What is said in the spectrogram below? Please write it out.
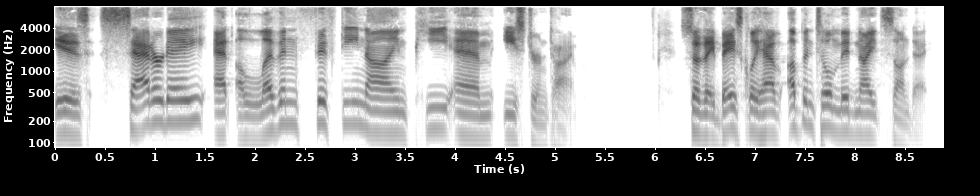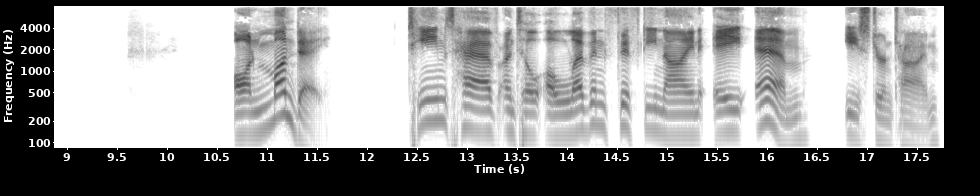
is Saturday at 11:59 p.m. Eastern Time. So they basically have up until midnight Sunday. On Monday, teams have until 11:59 a.m. Eastern Time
